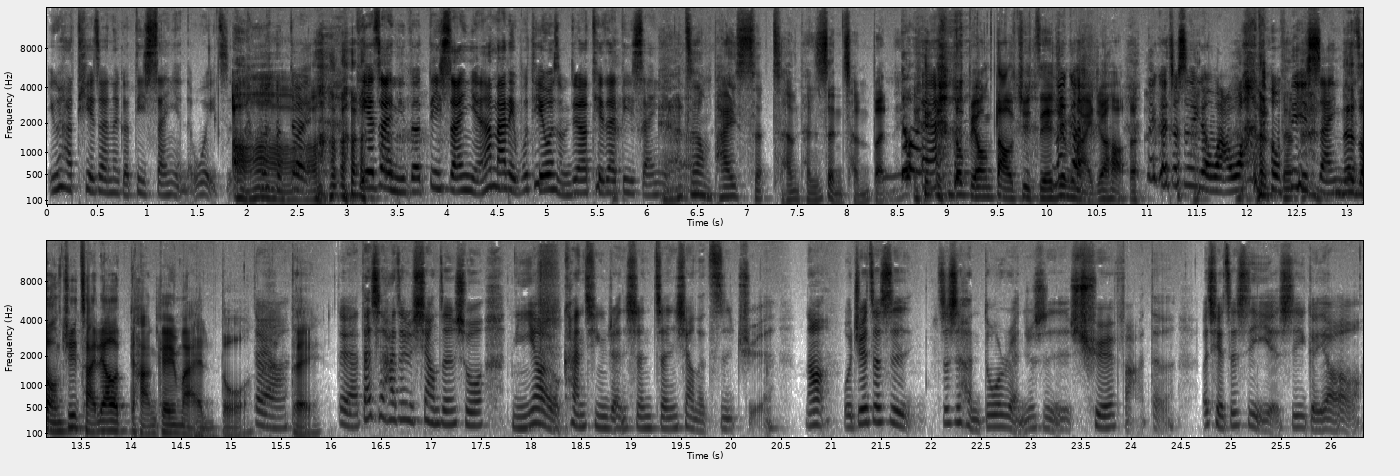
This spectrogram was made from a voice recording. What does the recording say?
因为它贴在那个第三眼的位置，啊 对，贴在你的第三眼，它哪里不贴，为什么就要贴在第三哎眼这样拍省成很省成本欸，都不用道具，直接去买就好了。那个就是一个娃娃的第三眼，那种去材料行可以买很多。对啊，对，对啊，但是它就是象征说你要有看清人生真相的自觉，然后我觉得这是这是很多人就是缺乏的，而且这是也是一个要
